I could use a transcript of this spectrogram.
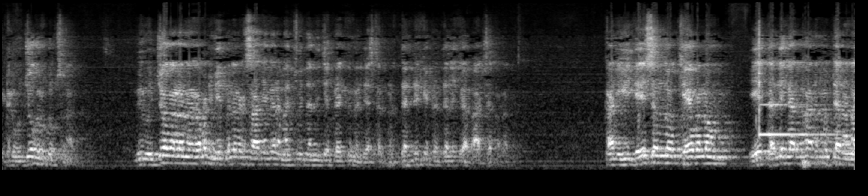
ఇక్కడ ఉద్యోగులు కూర్చున్నారు. మీరు ఉద్యోగాలు ఉన్నారు కాబట్టి మీ పిల్లలకు సహజంగానే మంచి విద్య అందించే ప్రయత్నం మీరు చేస్తారు. ప్రతి తండ్రికి ప్రతి బాధ్యత కానీ ఈ దేశంలో కేవలం ఏ తల్లి గర్భాన్ని పుట్టారన్న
